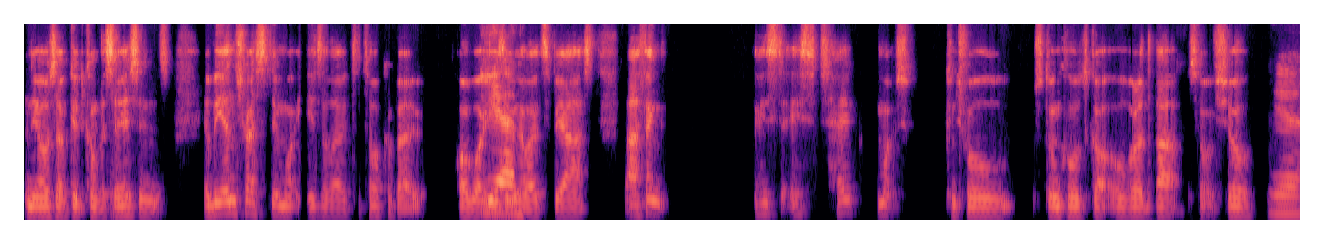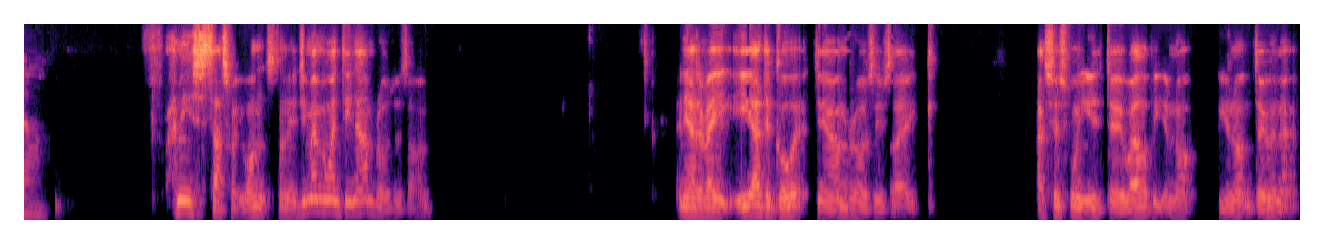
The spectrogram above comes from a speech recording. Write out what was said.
and they always have good conversations. It'll be interesting what he's allowed to talk about or what he's Yeah. even allowed to be asked. But I think it's, it's how much control Stone Cold's got over that sort of show. Yeah. I mean, it's just that's what he wants, doesn't he? Do you remember when Dean Ambrose was on? And he had a right, he had a go at Dean Ambrose. He was like, "I just want you to do well, but you're not, you're not doing it.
